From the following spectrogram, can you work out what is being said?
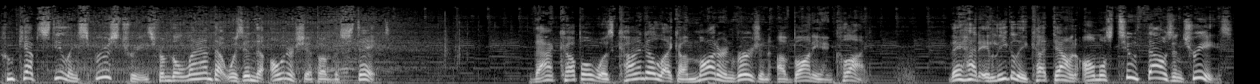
who kept stealing spruce trees from the land that was in the ownership of the state. That couple was kinda like a modern version of Bonnie and Clyde. They had illegally cut down almost 2,000 trees.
